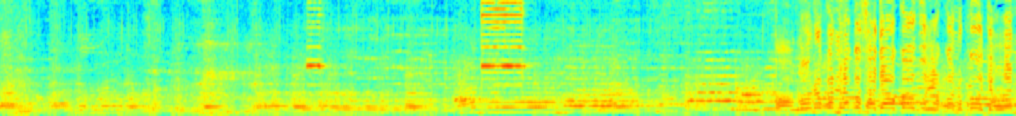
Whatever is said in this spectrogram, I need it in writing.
ka ngono kan ko banyak kan ko jangan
